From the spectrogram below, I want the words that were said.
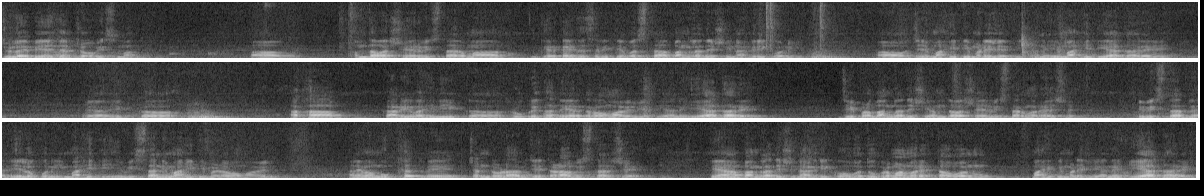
જુલાઈ બે હજાર ચોવીસમાં અમદાવાદ શહેર વિસ્તારમાં ગેરકાયદેસર રીતે વસતા બાંગ્લાદેશી નાગરિકોની જે માહિતી મળેલી હતી અને એ માહિતી આધારે એક આખા કાર્યવાહીની એક રૂપરેખા તૈયાર કરવામાં આવેલી હતી અને એ આધારે જે પણ બાંગ્લાદેશી અમદાવાદ શહેર વિસ્તારમાં રહે છે, એ વિસ્તારને, એ લોકોની માહિતી, એ વિસ્તારની માહિતી મેળવવામાં આવેલી. અને એમાં મુખ્યત્વે ચંડોળા જે તળાવ વિસ્તાર છે, ત્યાં બાંગ્લાદેશી નાગરિકો વધુ પ્રમાણમાં રહેતા હોવાનું માહિતી મળેલી અને એ આધારે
